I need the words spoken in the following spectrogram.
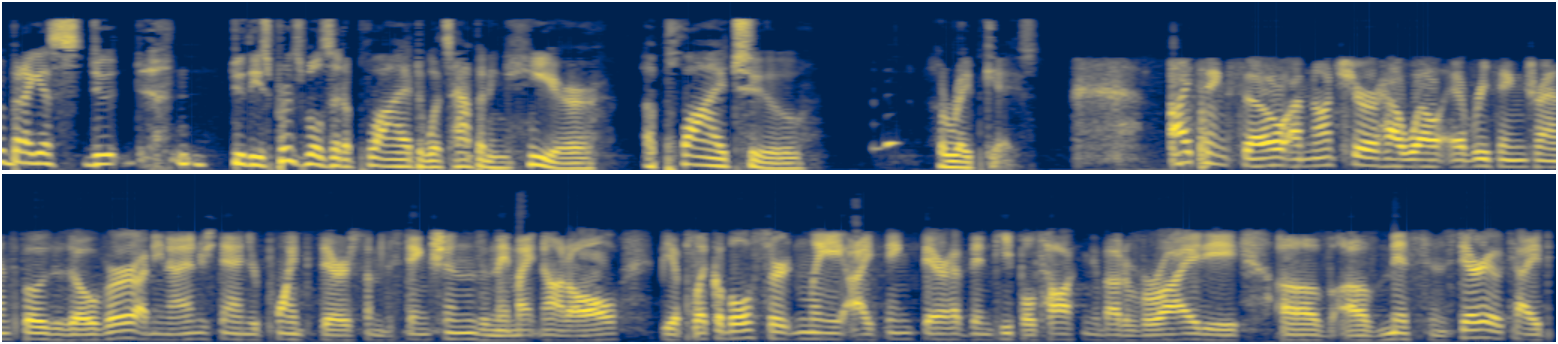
uh, but I guess do do these principles that apply to what's happening here apply to a rape case? I think so. I'm not sure how well everything transposes over. I mean, I understand your point that there are some distinctions and they might not all be applicable. Certainly, I think there have been people talking about a variety of, of myths and stereotypes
